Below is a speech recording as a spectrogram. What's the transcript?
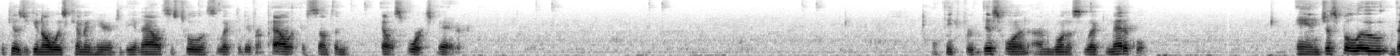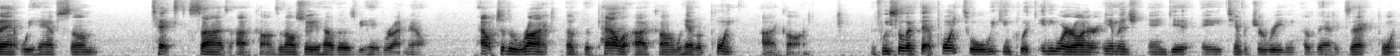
because you can always come in here into the analysis tool and select a different palette if something else works better. I think for this one I'm going to select medical and just below that we have some text size icons and I'll show you how those behave right now. Out to the right of the palette icon we have a point icon. If we select that point tool we can click anywhere on our image and get a temperature reading of that exact point.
